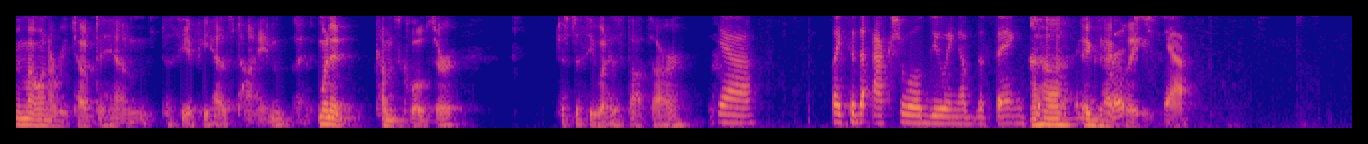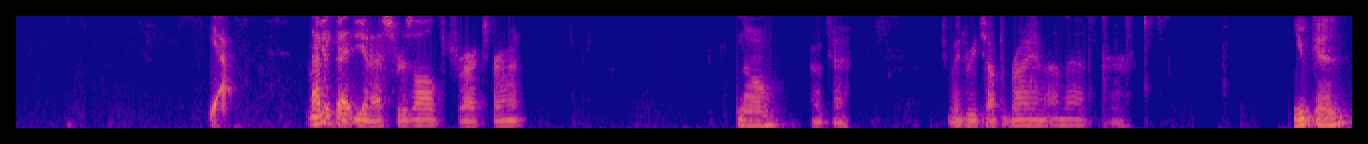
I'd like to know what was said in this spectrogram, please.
we might want to reach out to him to see if he has time uh, when it comes closer, just to see what his thoughts are. Yeah. Like to the actual doing of the thing. Uh-huh, exactly. switch. Yeah. Yeah, Did we That'd get be the DNS resolved for our experiment? No, Okay. Should we reach out to Brian on that? or- you can,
